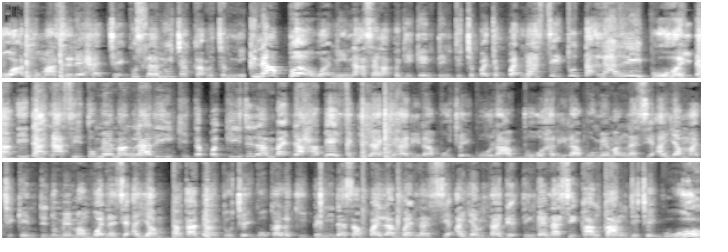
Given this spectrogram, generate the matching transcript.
Waktu masa rehat cikgu selalu cakap macam ni. Kenapa awak ni nak sangat pergi kantin tu cepat-cepat? Nasi tu tak lari pun Tidak tidak nasi tu memang lari. Kita pergi je lambat dah habis. Lagi-lagi hari Rabu cikgu. Rabu Hari Rabu memang nasi ayam. Makcik kantin tu memang buat nasi ayam. Kadang-kadang tu cikgu kalau kita ni dah sampai lambat Nasi ayam tak ada. Tinggal nasi kangkang je cikgu.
